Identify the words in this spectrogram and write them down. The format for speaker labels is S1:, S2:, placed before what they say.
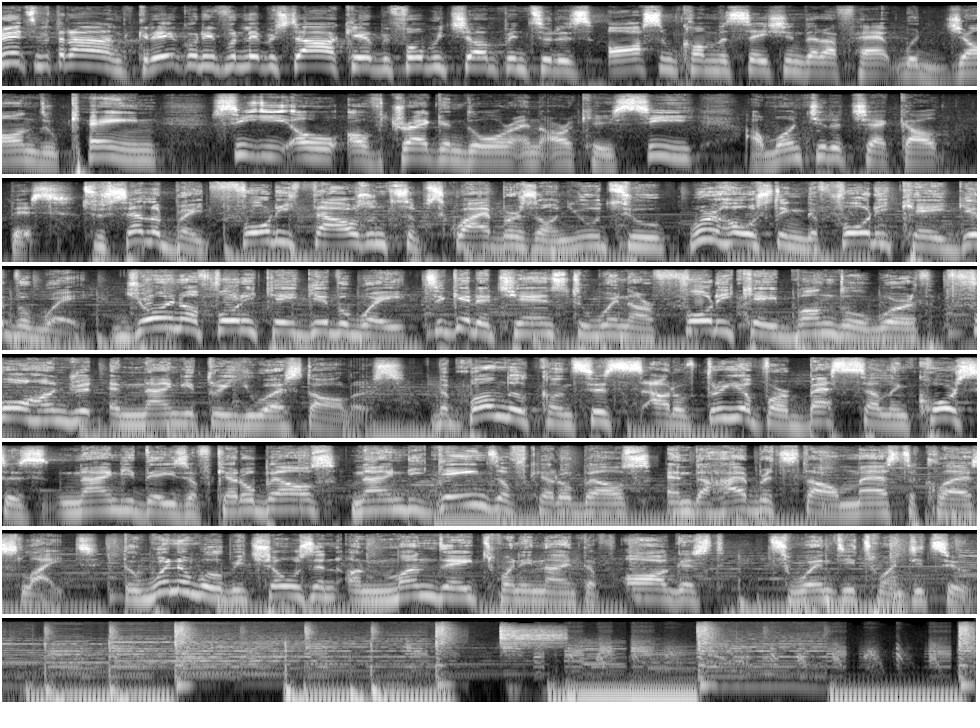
S1: Grüezi miteinander, Gregory von Lebe Stark here. Before we jump into this awesome conversation that I've had with John Du Cane, CEO of Dragon Door and RKC, I want you to check out this. To celebrate 40,000 subscribers on YouTube, we're hosting the 40K giveaway. Join our 40K giveaway to get a chance to win our 40K bundle worth 493 US dollars. The bundle consists out of three of our best-selling courses, 90 Days of Kettlebells, 90 Gains of Kettlebells, and the Hybrid Style Masterclass Lite. The winner will be chosen on Monday, 29th of August, 2022.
